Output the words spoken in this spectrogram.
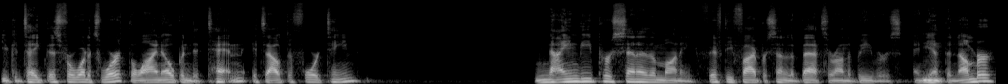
You can take this for what it's worth. The line opened to 10, it's out to 14. 90% of the money, 55% of the bets are on the Beavers, and yet hmm. the number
